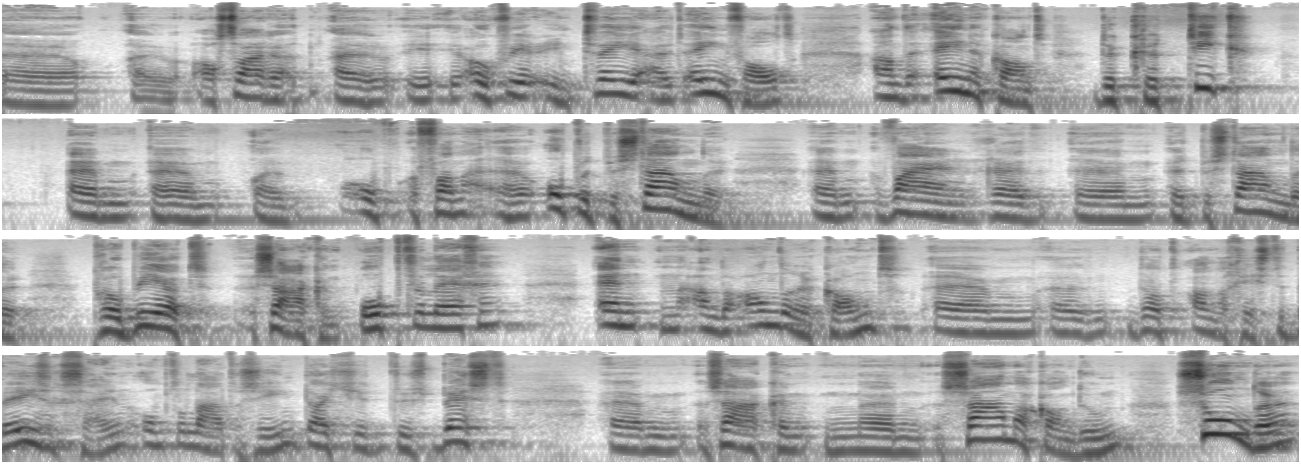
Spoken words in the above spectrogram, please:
uh, als het ware uh, ook weer in tweeën uiteenvalt. Aan de ene kant de kritiek op, van, op het bestaande waar het bestaande probeert zaken op te leggen. En aan de andere kant um, uh, dat anarchisten bezig zijn om te laten zien dat je dus best zaken samen kan doen zonder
